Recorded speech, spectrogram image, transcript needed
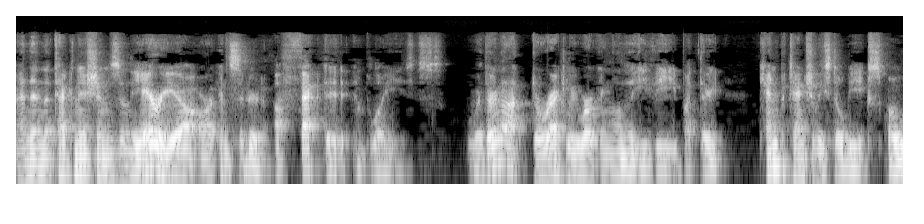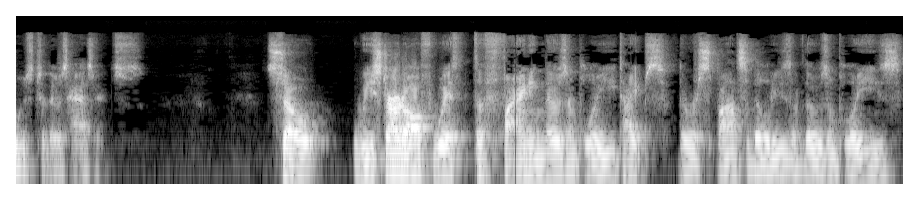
And then the technicians in the area are considered affected employees where they're not directly working on the EV, but they can potentially still be exposed to those hazards. So we start off with defining those employee types, the responsibilities of those employees,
